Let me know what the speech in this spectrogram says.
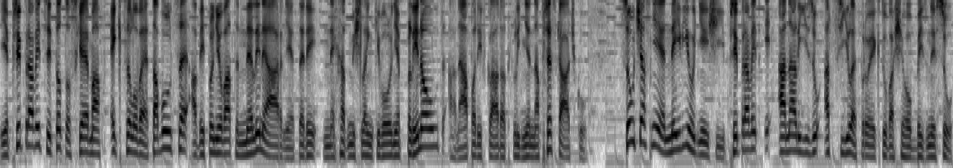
je připravit si toto schéma v Excelové tabulce a vyplňovat nelineárně, tedy nechat myšlenky volně plynout a nápady vkládat klidně na přeskáčku. Současně je nejvýhodnější připravit i analýzu a cíle projektu vašeho biznisu,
